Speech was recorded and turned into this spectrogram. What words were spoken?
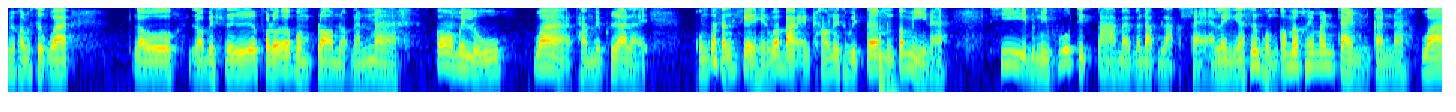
มีความรู้สึกว่าเราเราไปซื้อ follower ปลอมๆเหล่านั้นมา ก็ไม่รู้ว่าทำไปเพื่ออะไร ผมก็สังเกตเห็นว่าบาง account ใน Twitter มันก็มีนะ ที่มันมีผู้ติดตามแบบระดับหลักแสนอะไรเงี้ยซึ่งผมก็ไม่ค่อยมั่นใจเหมือนกันนะว่า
